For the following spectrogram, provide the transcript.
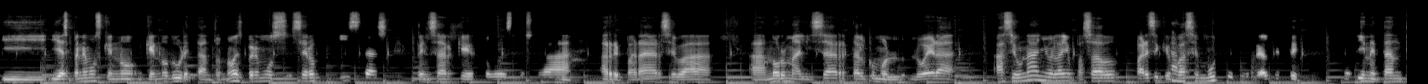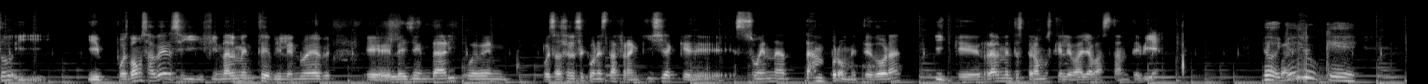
y, esperemos que no, que no dure tanto, ¿no? Esperemos ser optimistas, pensar que todo esto se va a reparar, se va a normalizar tal como lo era hace un año, el año pasado. Parece que fue hace mucho, pero realmente no tiene tanto y, y pues vamos a ver si finalmente Villeneuve, eh, Legendary pueden pues hacerse con esta franquicia que suena tan prometedora y que realmente esperamos que le vaya bastante bien. Yo, digo que...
